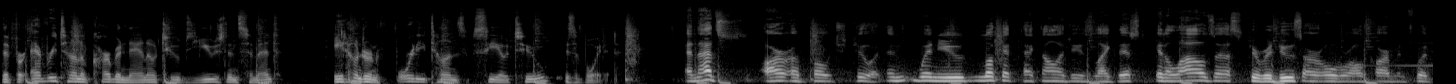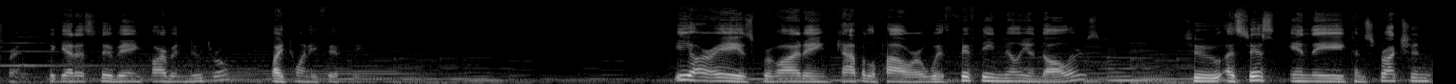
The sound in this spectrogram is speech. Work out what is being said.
that for every ton of carbon nanotubes used in cement, 840 tons of CO2 is avoided. And that's our approach to it. And when you look at technologies like this, it allows us to reduce our overall carbon footprint to get us to being carbon neutral by 2050. ERA is providing Capital Power with $15 million to assist in the construction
